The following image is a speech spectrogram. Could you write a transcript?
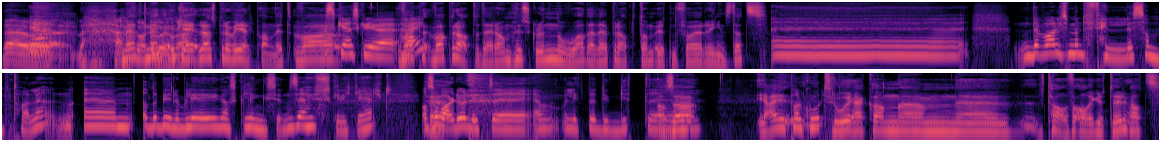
Det er jo Ja. det her men, men ok, la oss prøve å hjelpe han litt. Hva, Skal jeg skrive hei? hva pratet dere om? Husker du noe av det dere pratet om utenfor Ingensteds? Eh, det var liksom en felles samtale, eh, og det begynner å bli ganske lenge siden, så jeg husker ikke helt. Og så var det jo litt, eh, litt bedugget. eh, Altså, Jeg tror jeg kan um, eh, tale for alle gutter at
